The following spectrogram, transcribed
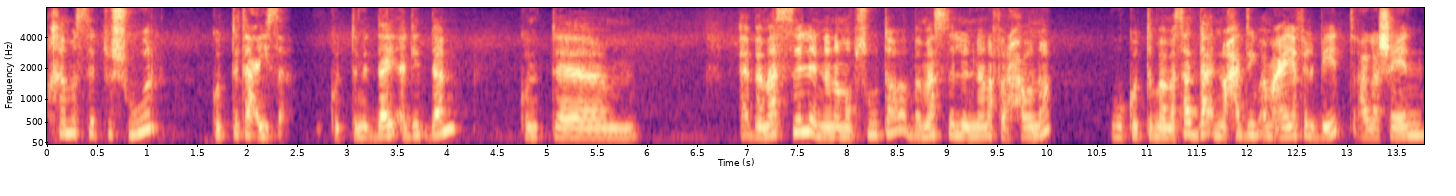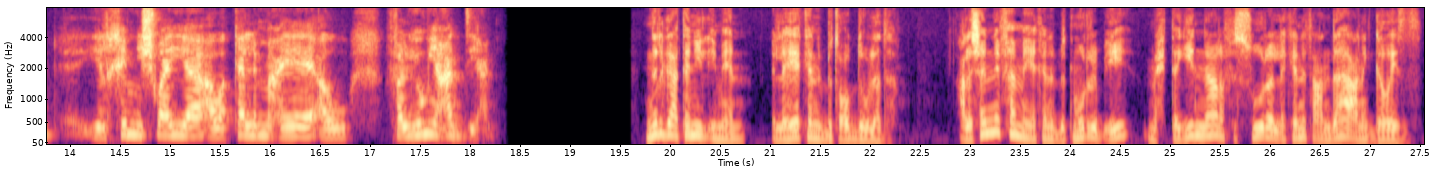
خمس ست شهور كنت تعيسة. كنت متضايقة جدا. كنت بمثل إن أنا مبسوطة بمثل إن أنا فرحانة. وكنت ما بصدق إنه حد يبقى معايا في البيت علشان يلخمني شوية أو أتكلم معاه أو فاليوم يعدي يعني. نرجع تاني لإيمان اللي هي كانت بتعض ولادها. علشان نفهم هي كانت بتمر بإيه محتاجين نعرف الصورة اللي كانت عندها عن الجواز.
